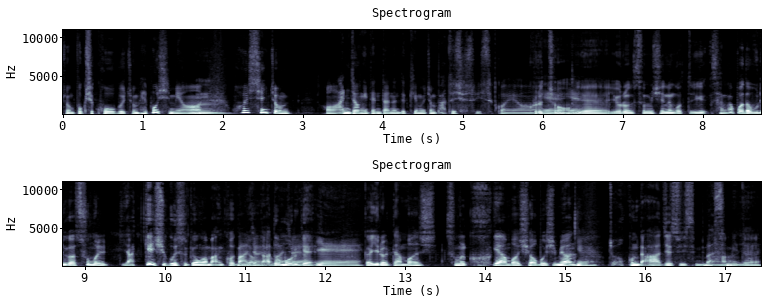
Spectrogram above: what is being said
좀 복식 호흡을 좀 해보시면 음. 훨씬 좀 어, 안정이 된다는 느낌을 좀 받으실 수 있을 거예요. 그렇죠. 예, 예. 예. 이런 숨 쉬는 것도 이게 생각보다 우리가 숨을 얕게 쉬고 있을 경우가 많거든요. 맞아요, 나도 맞아요. 모르게. 예. 그러니까 이럴 때 한번 숨을 크게 한번 쉬어 보시면 예. 조금 나아질 수 있습니다. 맞습니다. 예.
